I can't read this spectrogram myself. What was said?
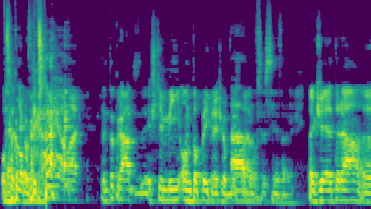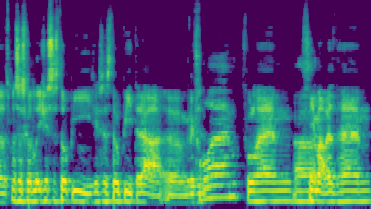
ostatně jako, vždycky, ale tentokrát ještě méně on topic než obvykle. Ano, no. přesně tak. Takže teda uh, jsme se shodli, že se stoupí, že se stoupí teda uh, kdo Fulham, Fulham uh, s nima West Ham,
